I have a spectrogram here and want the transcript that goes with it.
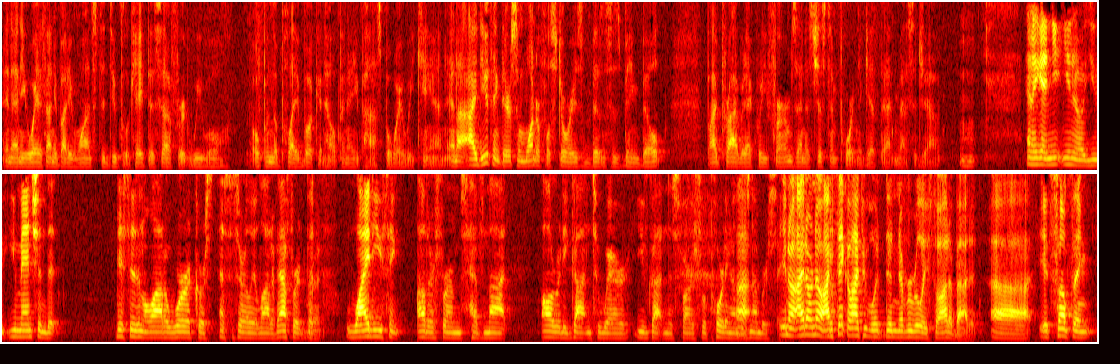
in any way. If anybody wants to duplicate this effort, we will open the playbook and help in any possible way we can. And I, I do think there's some wonderful stories of businesses being built by private equity firms, and it's just important to get that message out. Mm-hmm. And again, you, you know, you, you mentioned that this isn't a lot of work or necessarily a lot of effort, but right. why do you think other firms have not already gotten to where you've gotten as far as reporting on those uh, numbers? You know, I don't know. I think a lot of people didn't never really thought about it. Uh, it's something.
